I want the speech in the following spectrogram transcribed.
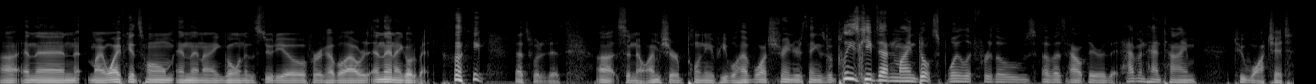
uh, and then my wife gets home, and then I go into the studio for a couple hours, and then I go to bed. Like, that's what it is. Uh, so no, I'm sure plenty of people have watched Stranger Things, but please keep that in mind. Don't spoil it for those of us out there that haven't had time to watch it.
